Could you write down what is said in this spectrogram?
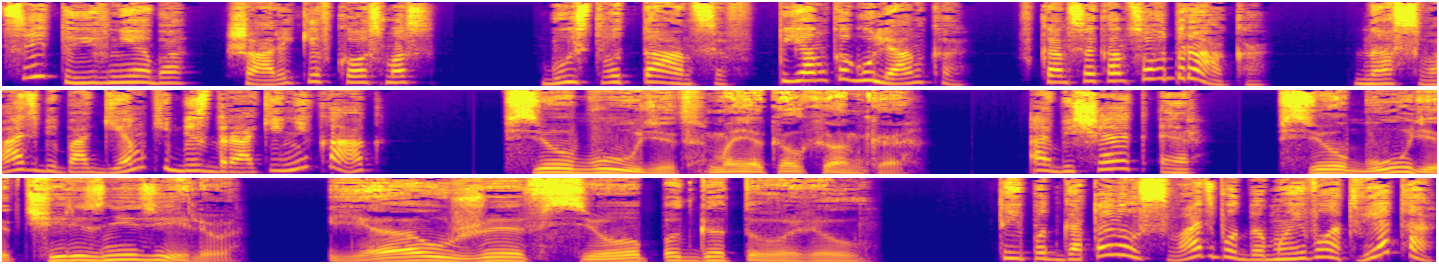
цветы в небо, шарики в космос? Буйство танцев, пьянка-гулянка, конце концов, драка. На свадьбе богемки без драки никак. «Все будет, моя колханка», — обещает Эр. «Все будет через неделю. Я уже все подготовил». «Ты подготовил свадьбу до моего ответа?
